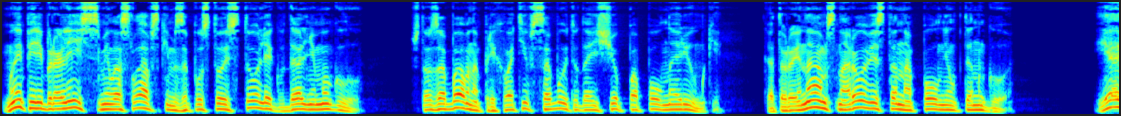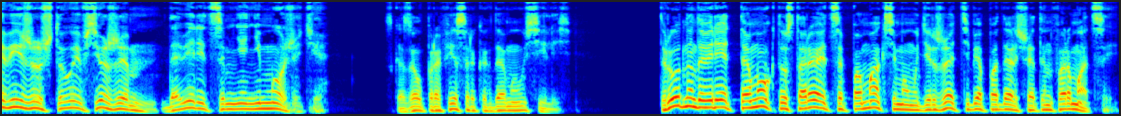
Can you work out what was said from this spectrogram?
Мы перебрались с Милославским за пустой столик в дальнем углу. Что забавно, прихватив с собой туда еще по полной рюмке, которой нам сноровисто наполнил Тенго. «Я вижу, что вы все же довериться мне не можете», — сказал профессор, когда мы уселись. «Трудно доверять тому, кто старается по максимуму держать тебя подальше от информации»,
